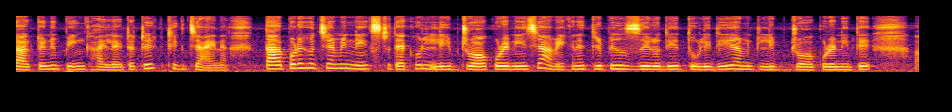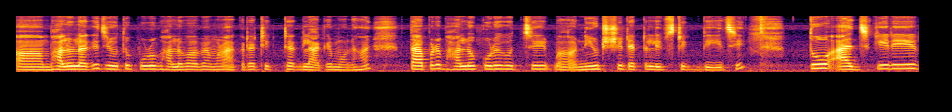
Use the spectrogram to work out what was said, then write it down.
ডার্ক টেনে পিঙ্ক হাইলাইটারটা ঠিক যায় না। তারপরে হচ্ছে আমি নেক্সট দেখো লিপ ড্র করে নিয়েছি। আমি এখানে ট্রিপল জিরো দিয়ে তুলি দিয়ে আমি লিপ ড্র করে নিতে ভালো লাগে। যেহেতু পুরো ভালোভাবে আমার আঁকাটা ঠিকঠাক লাগে মনে হয়। তারপরে ভালো করে হচ্ছে নিউড শেড একটা লিপস্টিক দিয়েছি। তো আজকের এর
